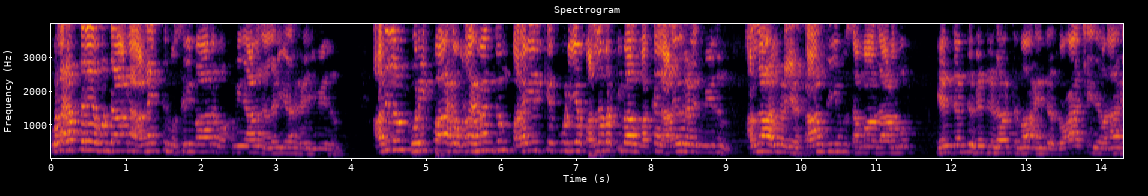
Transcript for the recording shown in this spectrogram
உலகத்திலே உண்டான அனைத்து முஸ்லிமான மீனான நல்லடியார்களின் மீதும். அதிலும் குறிப்பாக உலகமெங்கும் பரவியிருக்கக்கூடிய பல்லவட்டிவாழ் மக்கள் அனைவர்களின் மீதும் அல்லாஹனுடைய சாந்தியும் சமாதானமும் என்றென்று நின்று நிலவட்டுமாக என்று துவா செய்தவனாக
